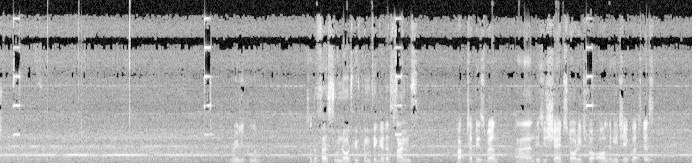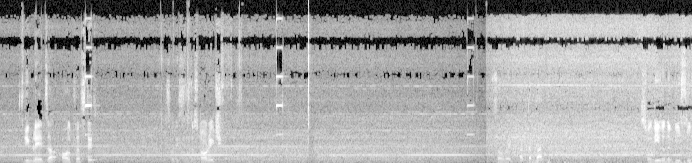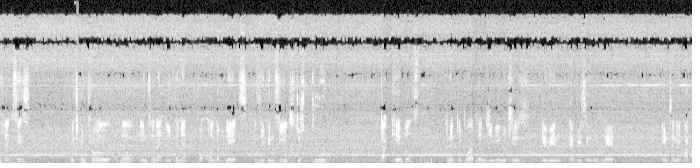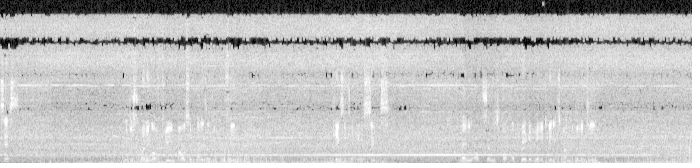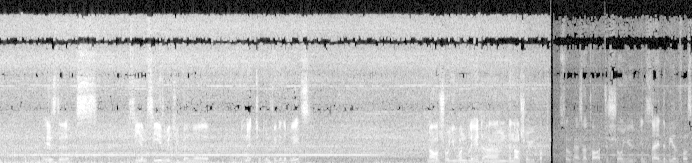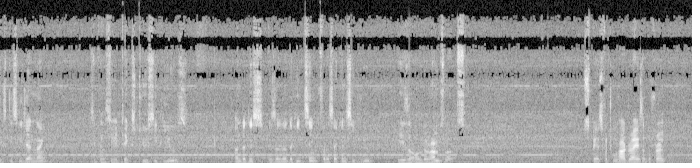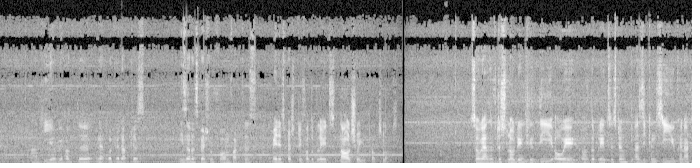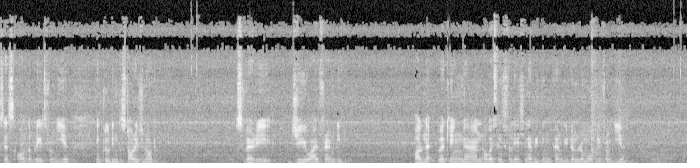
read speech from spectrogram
Really cool. So the first two nodes we've configured are SANs backed up as well and this is shared storage for all the HA clusters. Three blades are all clustered. So this is the storage so we're at the back. So these are the VC flexes which control the internet ethernet for all the blades. As you can see it's just two DAC cables connected to our 10 GB which is giving every single blade internet access. We're just running off three power supplies as you can see. It takes a total of six many options for upgradability and expandability. Here's the CMCs which you can uh, connect to configure the blades. Now I'll show you one blade and then I'll show you props. So guys, I thought I'd just show you inside the BL460C Gen 9. As you can see, it takes two CPUs. Under this is another heatsink for the second CPU. These are all the RAM slots space for two hard drives at the front. And here we have the network adapters. These are the special form factors made especially for the blades. Now I'll show you Proxmox. So guys I've just logged into the OA of the blade system. As you can see you can access all the blades from here including the storage node. It's very GUI friendly. All networking and OS installation everything can be done remotely from here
